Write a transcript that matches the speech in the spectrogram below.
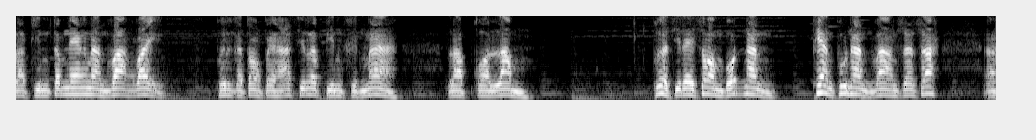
ละทิมตำแหน่งนั้นว่างไว้ เพิ่นก็ต้องไปหาศิลปินขึ้นมารับก่อนล่ำเพื่อสิได้ซ่อมบทนั้นแทนผู้นั้นว่างซะซะอ่า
